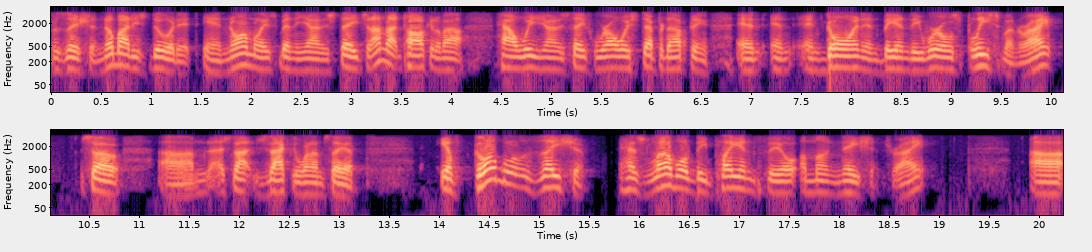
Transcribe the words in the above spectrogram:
position. Nobody's doing it, and normally it's been the United States. And I'm not talking about how we, the United States, we're always stepping up and and and and going and being the world's policeman, right? So um, that's not exactly what I'm saying. If globalization has leveled the playing field among nations, right? Uh,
